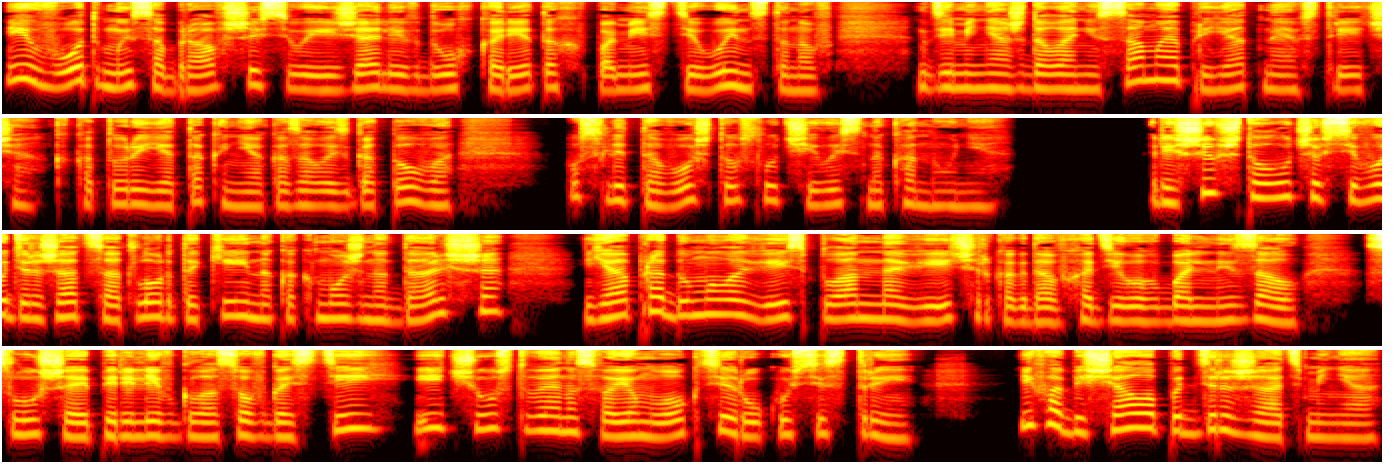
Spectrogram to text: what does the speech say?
И вот мы, собравшись, выезжали в двух каретах в поместье Уинстонов, где меня ждала не самая приятная встреча, к которой я так и не оказалась готова после того, что случилось накануне. Решив, что лучше всего держаться от лорда Кейна как можно дальше, я продумала весь план на вечер, когда входила в больный зал, слушая перелив голосов гостей и чувствуя на своем локте руку сестры. Ив обещала поддержать меня.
